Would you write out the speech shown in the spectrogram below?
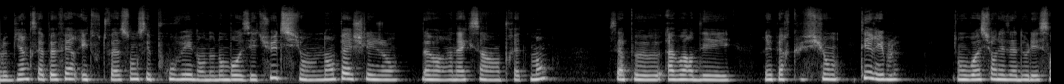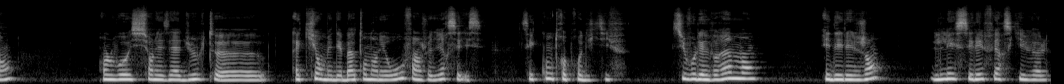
le bien que ça peut faire, et de toute façon, c'est prouvé dans de nombreuses études, si on empêche les gens d'avoir un accès à un traitement, Ça peut avoir des répercussions terribles. On voit sur les adolescents, on le voit aussi sur les adultes euh, à qui on met des bâtons dans les roues. Enfin, je veux dire, c'est contre-productif. Si vous voulez vraiment aider les gens, laissez-les faire ce qu'ils veulent.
